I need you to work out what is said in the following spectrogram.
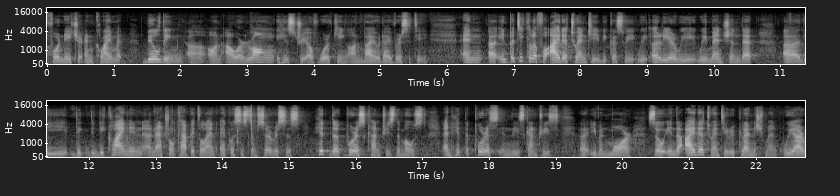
for nature and climate building uh, on our long history of working on biodiversity. And uh, in particular for IDA 20, because we, we earlier we, we mentioned that uh, the, the, the, decline in uh, natural capital and ecosystem services hit the poorest countries the most and hit the poorest in these countries uh, even more. So in the IDA 20 replenishment, we are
